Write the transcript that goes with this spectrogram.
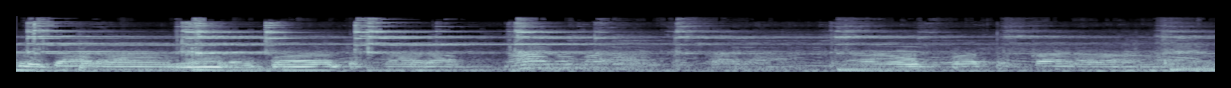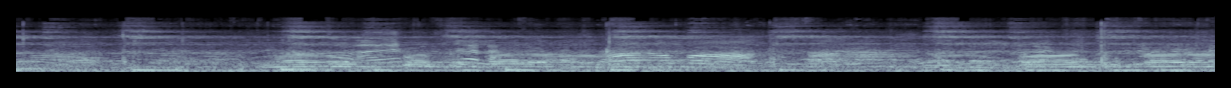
तुकाराम ज्ञानोबा तुकाराम ज्ञानोबा तुकाराम ज्ञानोबा ज्ञानोबा तुकाराम ज्ञानोबा तुकाराम ज्ञानोबा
